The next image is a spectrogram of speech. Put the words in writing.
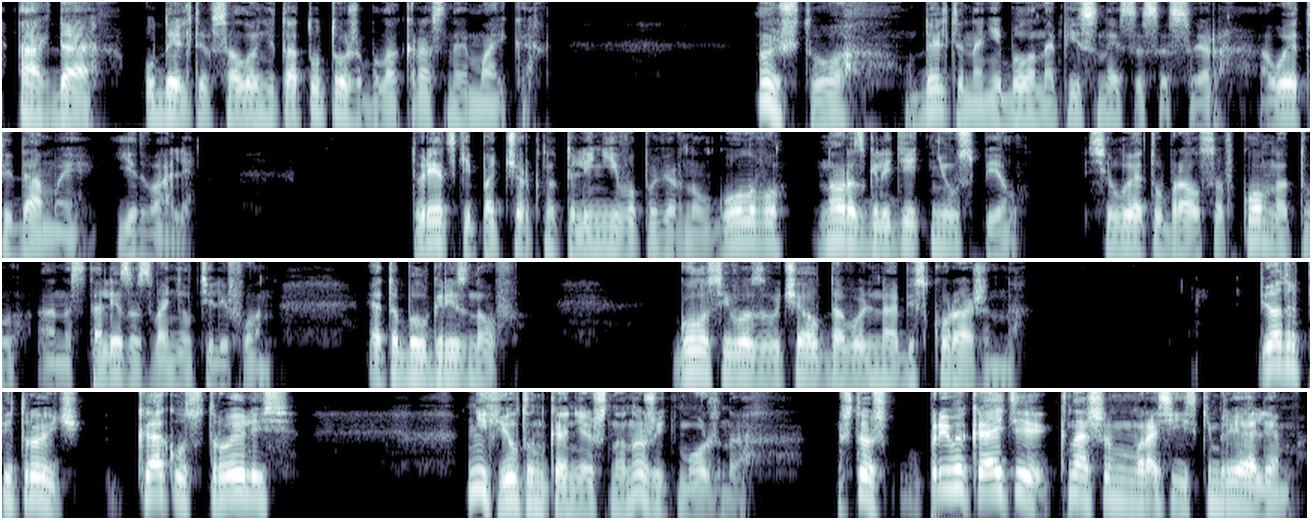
Ах, да, у Дельты в салоне тату тоже была красная майка. Ну и что? У Дельты на ней было написано СССР, а у этой дамы едва ли. Турецкий подчеркнуто лениво повернул голову, но разглядеть не успел. Силуэт убрался в комнату, а на столе зазвонил телефон. Это был Грязнов. Голос его звучал довольно обескураженно. — Петр Петрович, как устроились? — Не Хилтон, конечно, но жить можно. Что ж, привыкайте к нашим российским реалиям.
